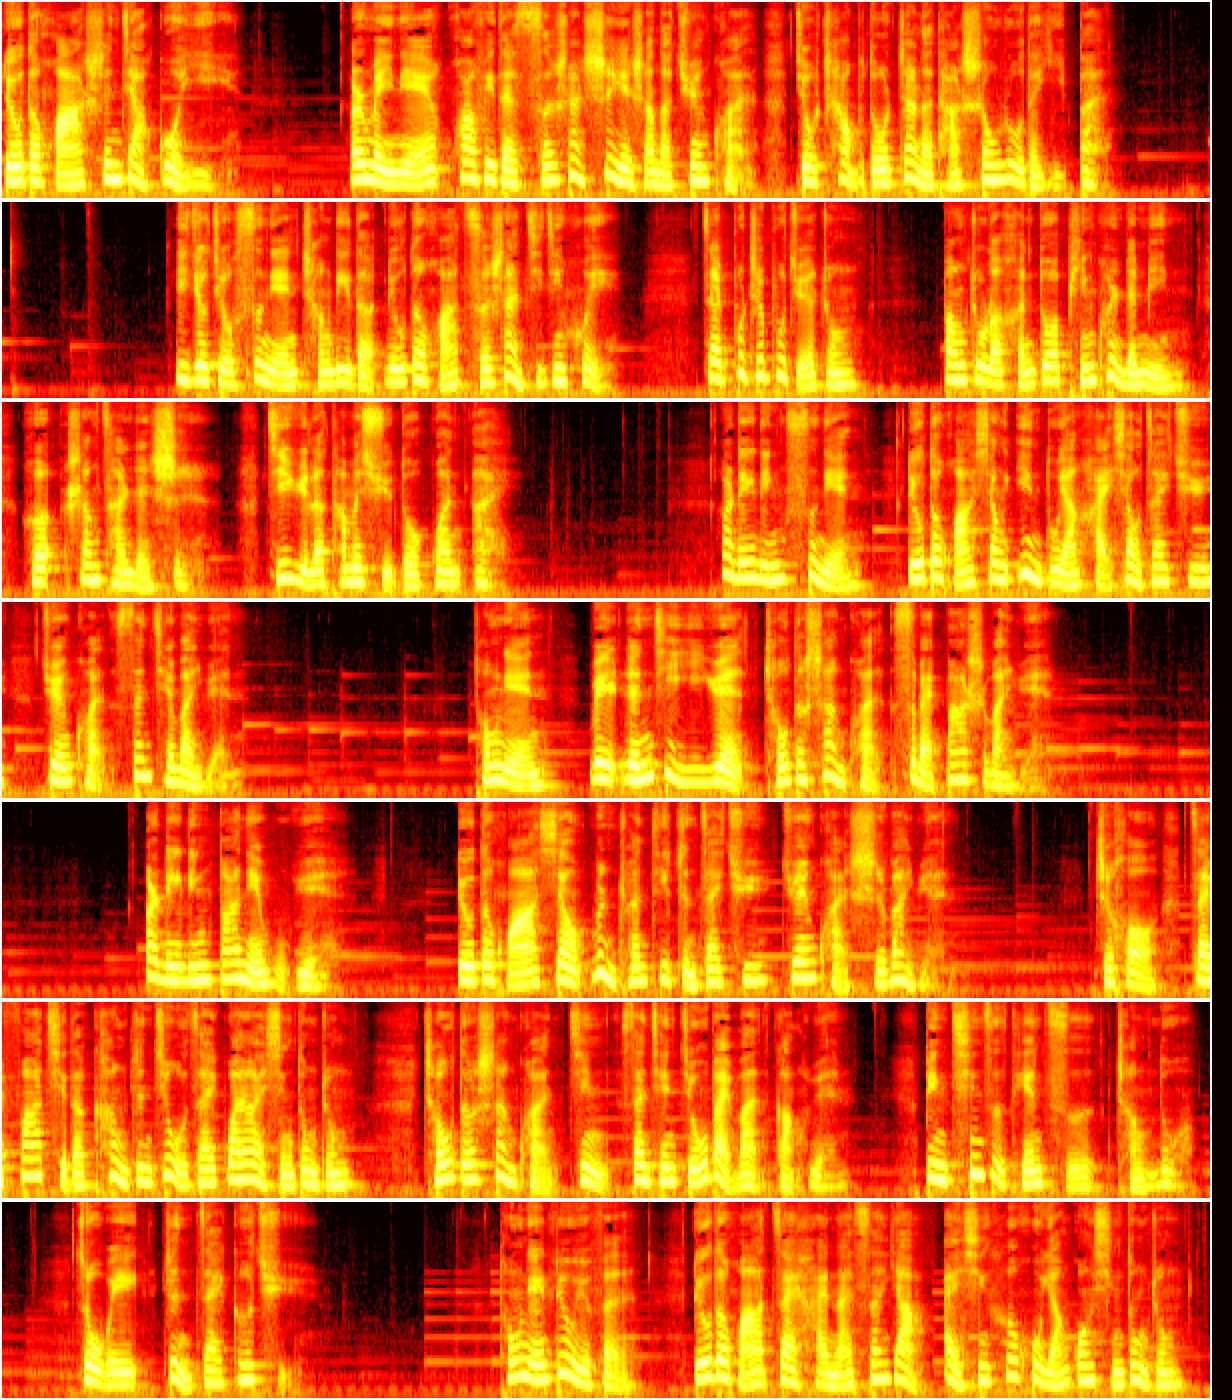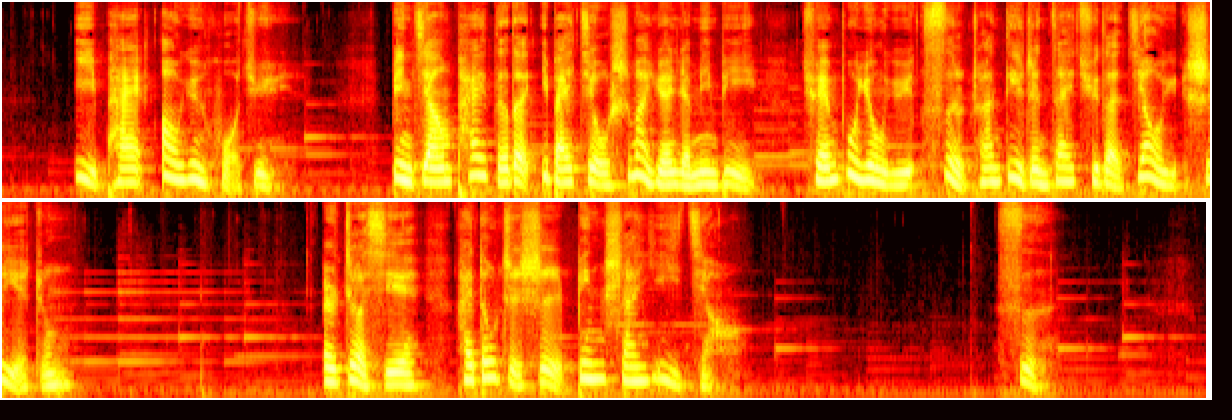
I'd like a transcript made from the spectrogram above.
刘德华身价过亿，而每年花费在慈善事业上的捐款就差不多占了他收入的一半。一九九四年成立的刘德华慈善基金会，在不知不觉中，帮助了很多贫困人民和伤残人士，给予了他们许多关爱。二零零四年，刘德华向印度洋海啸灾区捐款三千万元。同年，为仁济医院筹得善款四百八十万元。二零零八年五月，刘德华向汶川地震灾区捐款十万元。之后，在发起的抗震救灾关爱行动中，筹得善款近三千九百万港元。并亲自填词承诺，作为赈灾歌曲。同年六月份，刘德华在海南三亚爱心呵护阳光行动中，一拍奥运火炬，并将拍得的一百九十万元人民币全部用于四川地震灾区的教育事业中。而这些还都只是冰山一角。四。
